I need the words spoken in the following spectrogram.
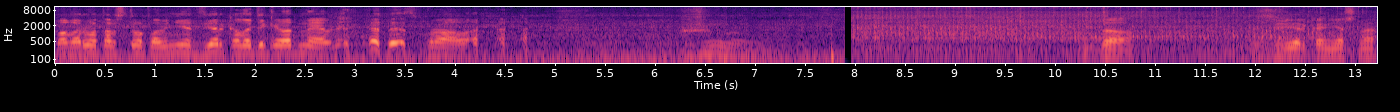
Поворотов стопов нет, зеркало тільки одне, справа. Да. Звір, конечно,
